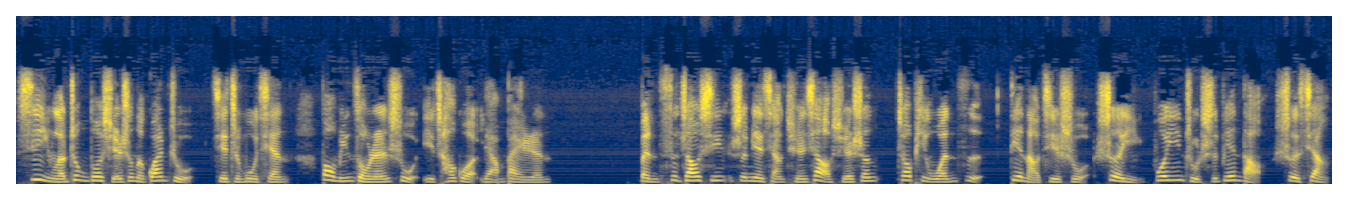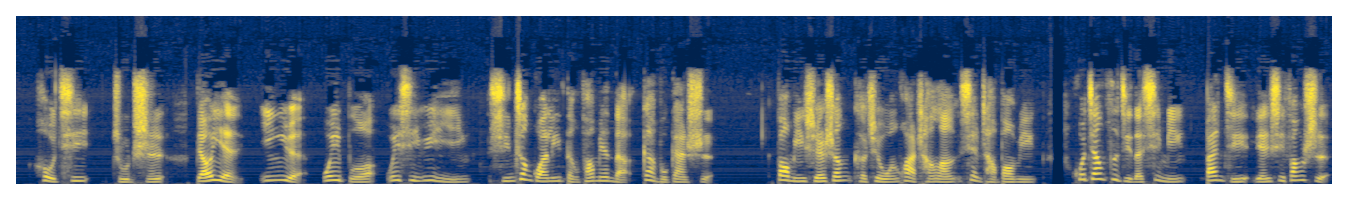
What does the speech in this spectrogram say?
吸引了众多学生的关注。截止目前，报名总人数已超过两百人。本次招新是面向全校学生，招聘文字、电脑技术、摄影、播音主持、编导、摄像、后期、主持、表演、音乐、微博、微信运营、行政管理等方面的干部干事。报名学生可去文化长廊现场报名，或将自己的姓名、班级联系方式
